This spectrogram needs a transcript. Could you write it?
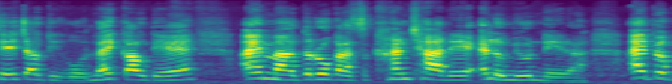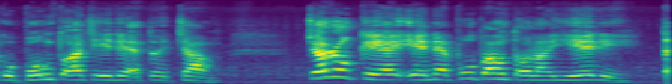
ဆေးကြောက်တွေကိုလိုက်ကောက်တယ်အဲ့မှာသူတို့ကစခန်းချတယ်အဲ့လိုမျိုးနေတာအဲ့ဘက်ကိုဘုံသွားကြည့်တဲ့အတွက်ကြောင့် ကျတို့ KIA နဲ့ပူပေါင်းတော်လာရဲတွေတ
